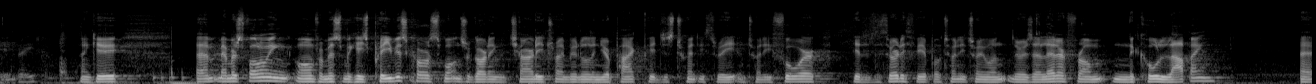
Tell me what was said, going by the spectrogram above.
Agreed. Thank you. Um, members, following on from Mr McKee's previous correspondence regarding the Charity Tribunal in your pack, pages 23 and 24, dated the 30th of April 2021, there is a letter from Nicole Lappin, uh,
